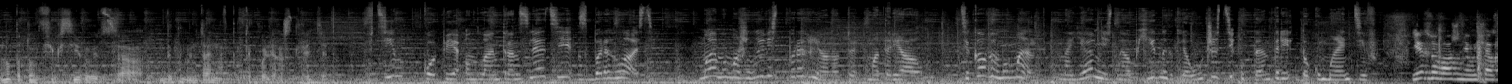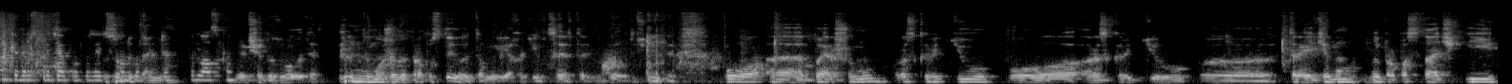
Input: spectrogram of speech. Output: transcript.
оно потом фиксируется документально в протоколе раскрытия. Втім, копія онлайн-трансляції збереглась. Маємо можливість переглянути матеріал. Цікавий момент наявність необхідних для участі у тендері документів. Є зауваження учасників до розкриття пропозиції конкурсу? Будь ласка. Якщо дозволите, може ви пропустили, тому я хотів це уточнити. По е, першому розкриттю, по розкриттю е, третьому Дніпропостач і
